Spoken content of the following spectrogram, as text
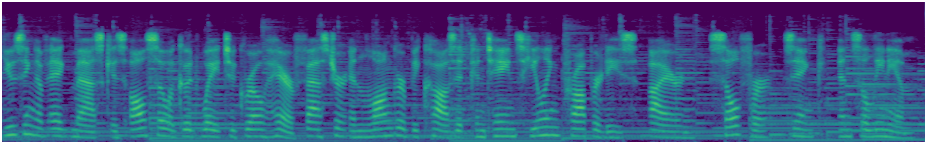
Using of egg mask is also a good way to grow hair faster and longer because it contains healing properties, iron, sulfur, zinc, and selenium.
